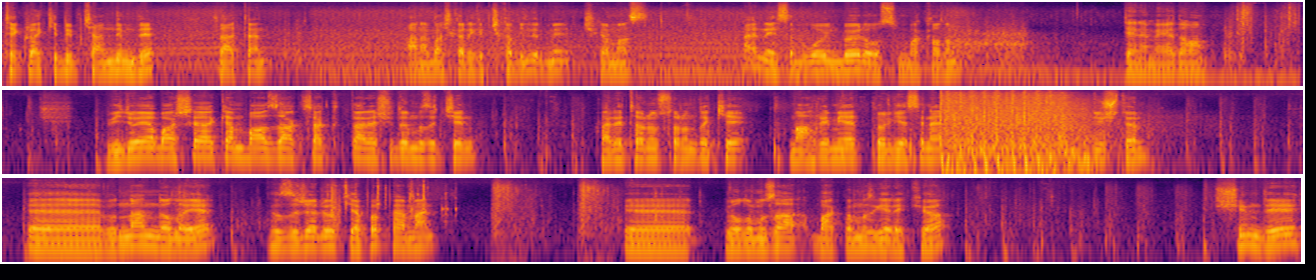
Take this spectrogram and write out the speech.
tek rakibim kendimdi. Zaten bana başka rakip çıkabilir mi? Çıkamaz. Her neyse bu oyun böyle olsun bakalım. Denemeye devam. Videoya başlarken bazı aksaklıklar yaşadığımız için haritanın sonundaki mahremiyet bölgesine düştüm. Ee, bundan dolayı hızlıca loot yapıp hemen e, yolumuza bakmamız gerekiyor. Şimdi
